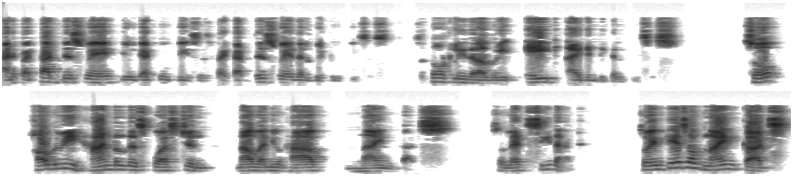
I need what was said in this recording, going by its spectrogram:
And if I cut this way, you'll get two pieces. If I cut this way, there will be two pieces. So totally there will be eight identical pieces. So how do we handle this question now when you have nine cuts? So let's see that. So in case of nine cuts,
